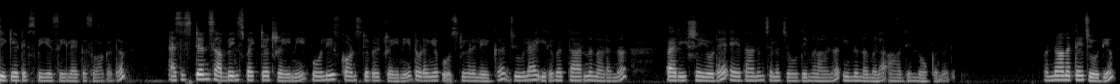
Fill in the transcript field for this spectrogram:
G K tips P S സിയിലേക്ക് സ്വാഗതം. Assistant sub inspector trainee police constable trainee തുടങ്ങിയ പോസ്റ്റുകളിലേക്ക് ജൂലൈ ഇരുപത്തി നടന്ന പരീക്ഷയുടെ ഏതാനും ചില ചോദ്യങ്ങളാണ് ഇന്ന് നമ്മൾ ആദ്യം നോക്കുന്നത്. ഒന്നാമത്തെ ചോദ്യം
